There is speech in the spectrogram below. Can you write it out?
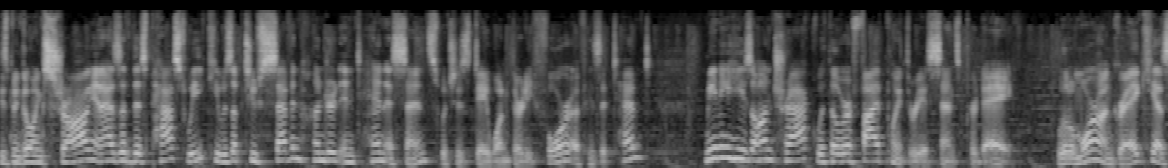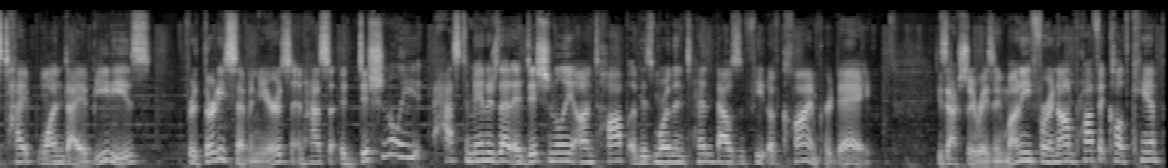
He's been going strong, and as of this past week, he was up to 710 ascents, which is day 134 of his attempt, meaning he's on track with over 5.3 ascents per day. A little more on Greg, he has type 1 diabetes for 37 years and has additionally has to manage that additionally on top of his more than 10,000 feet of climb per day. He's actually raising money for a nonprofit called Camp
